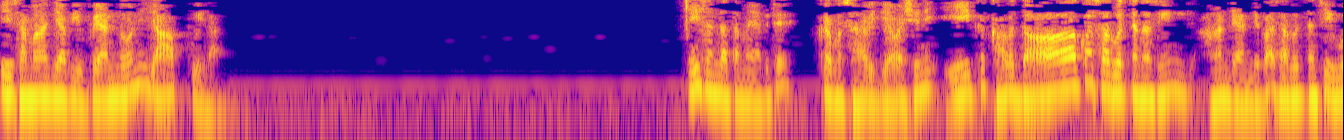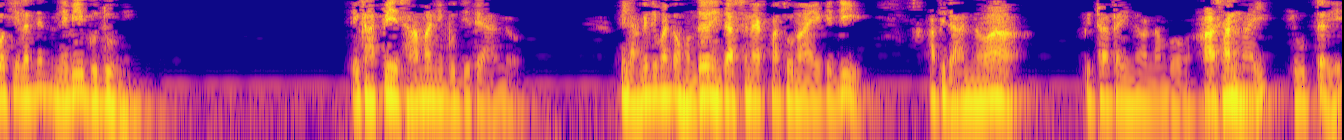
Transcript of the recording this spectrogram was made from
ඒ සමාධිය අපි උපයන්න ඕනේ යාප්පු වෙලා. ඒ සඳහා තමයි අපිට ක්‍රම සහ විදි අවශ්‍යනේ ඒක කවදාකවත් සරුවචනසින් අහන්න යන්න එපා. සරුවචනසී ඉවුවා කියලා දෙන්නේ නෙවෙයි බුදුනේ ඒක අපේ සාමාන්‍ය බුද්ධියට යන්න ඕන. මේ ළඟදී මට හොඳ නිදර්ශනයක් මතුණා ඒකෙදී. අපි දන්නවා පිටරට ඉන්නව නම් බොහොම ආසන්නයි. ඒ උත්තරේ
